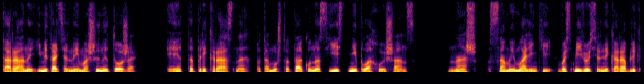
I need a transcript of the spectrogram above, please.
Тараны и метательные машины тоже. Это прекрасно, потому что так у нас есть неплохой шанс. Наш самый маленький восьмивесельный кораблик,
